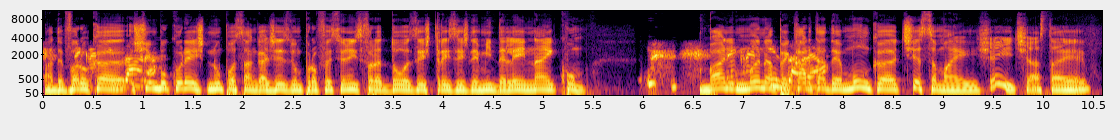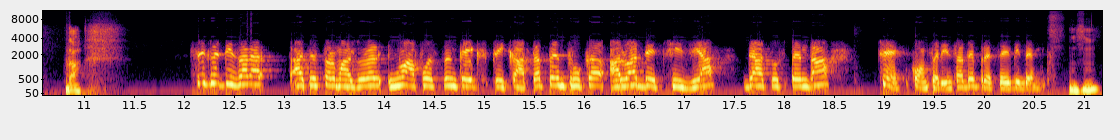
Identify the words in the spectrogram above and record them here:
Adevărul că Secretizarea- și în București nu poți să angajezi un profesionist fără 20-30 de mii de lei, n-ai cum. Bani în mână pe Secretizarea- cartea de muncă, ce să mai... Și aici, asta e... Da. Secretizarea acestor majorări nu a fost încă explicată pentru că a luat decizia de a suspenda ce? Conferința de presă, evident. Mhm.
